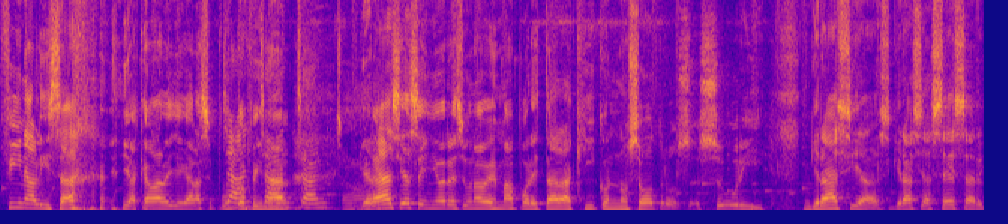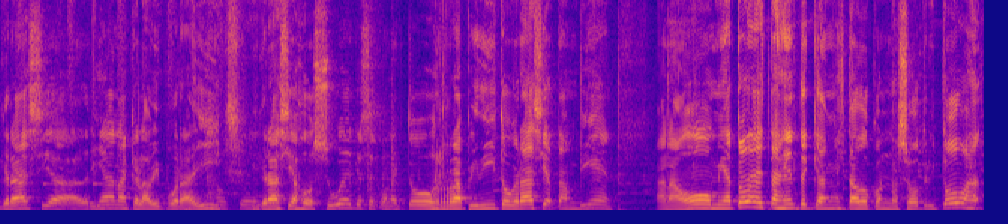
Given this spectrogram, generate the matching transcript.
finalizar y acaba de llegar a su punto Chan, final. chan, chan, chan. Gracias señores una vez más por estar aquí con nosotros. Suri, gracias. Gracias César, gracias Adriana que la vi por ahí. Josué. Gracias Josué que se conectó rapidito. Gracias también a Naomi, a toda esta gente que han estado con nosotros y todas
